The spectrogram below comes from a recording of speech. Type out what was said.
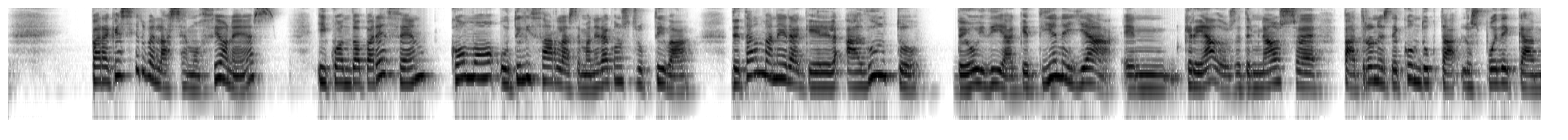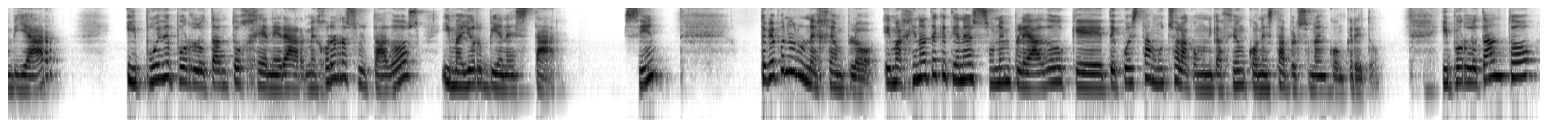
para qué sirven las emociones y cuando aparecen, cómo utilizarlas de manera constructiva, de tal manera que el adulto de hoy día, que tiene ya en, creados determinados eh, patrones de conducta, los puede cambiar y puede, por lo tanto, generar mejores resultados y mayor bienestar. ¿Sí? Te voy a poner un ejemplo. Imagínate que tienes un empleado que te cuesta mucho la comunicación con esta persona en concreto. Y por lo tanto,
